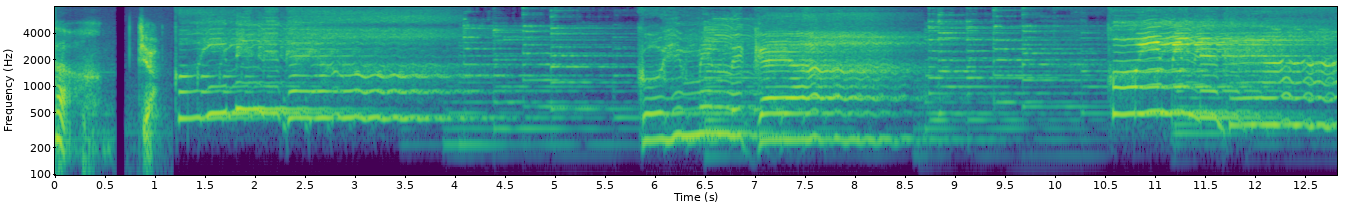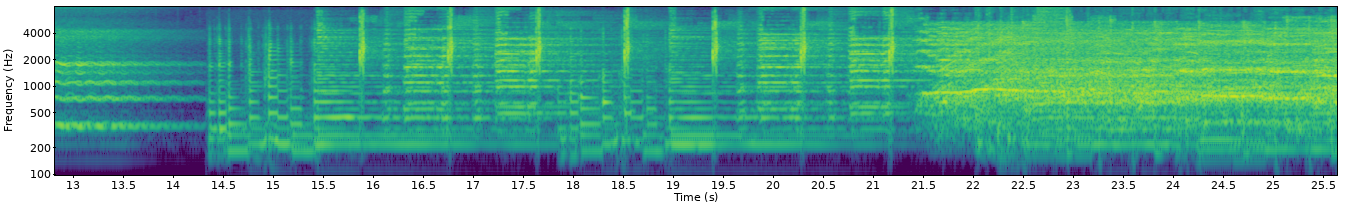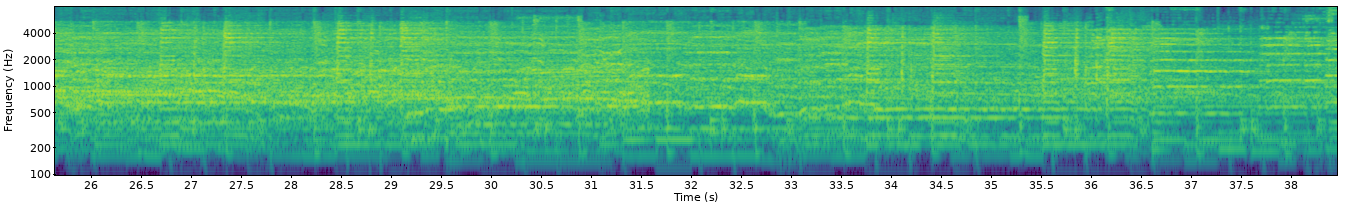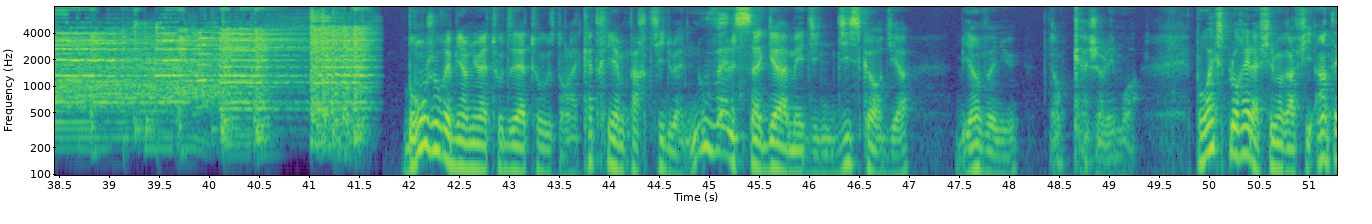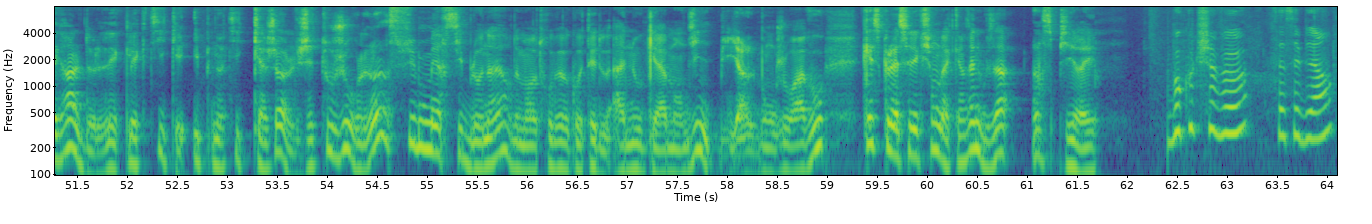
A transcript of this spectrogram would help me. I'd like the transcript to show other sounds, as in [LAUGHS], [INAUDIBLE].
था क्या? कोई मिल गया। कोई मिल गया। Bonjour et bienvenue à toutes et à tous dans la quatrième partie de la nouvelle saga Made in Discordia. Bienvenue dans Cajol et moi. Pour explorer la filmographie intégrale de l'éclectique et hypnotique Cajol, j'ai toujours l'insubmersible honneur de me retrouver aux côtés de Anouk et Amandine. Bien le bonjour à vous. Qu'est-ce que la sélection de la quinzaine vous a inspiré? Beaucoup de cheveux, ça c'est bien.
